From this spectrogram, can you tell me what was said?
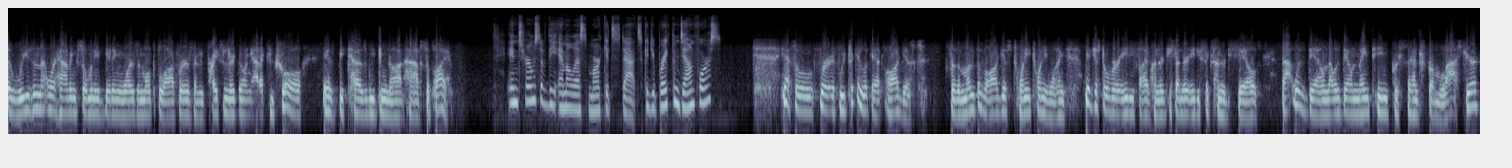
the reason that we're having so many bidding wars and multiple offers and prices are going out of control is because we do not have supply. In terms of the MLS market stats, could you break them down for us? Yeah, so for if we took a look at August, for the month of August 2021, we had just over 8,500, just under 8,600 sales. That was down. That was down 19% from last year.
